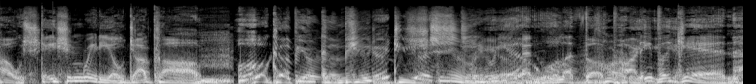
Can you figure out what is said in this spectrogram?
HouseStationRadio.com. Hook up your computer to your stereo and let the party begin.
